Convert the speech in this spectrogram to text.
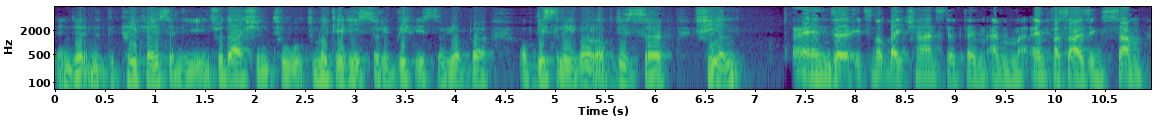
in the, in the preface and the introduction to, to make a history, brief history of, of this label, of this field and uh, it's not by chance that I'm, I'm emphasizing some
